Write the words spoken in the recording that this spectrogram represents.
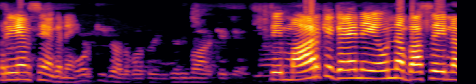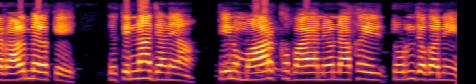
ਪ੍ਰੇਮ ਸਿੰਘ ਨੇ। ਹੋਰ ਕੀ ਗੱਲਬਾਤ ਹੋਈ ਜਿਹੜੀ ਮਾਰ ਕੇ ਗਏ? ਤੇ ਮਾਰ ਕੇ ਗਏ ਨੇ ਉਹਨਾਂ ਬਸ ਇਹਨਾਂ ਰਲ ਮਿਲ ਕੇ ਤੇ ਤਿੰਨਾਂ ਜਣਿਆਂ ਤੇ ਇਹਨੂੰ ਮਾਰ ਖਪਾਇਆ ਨੇ। ਉਹਨੇ ਇਹ ਟੁਰਨ ਜਗ੍ਹਾ ਨੇ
